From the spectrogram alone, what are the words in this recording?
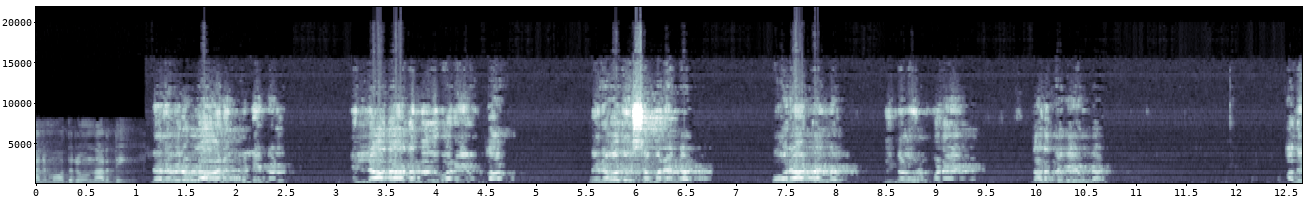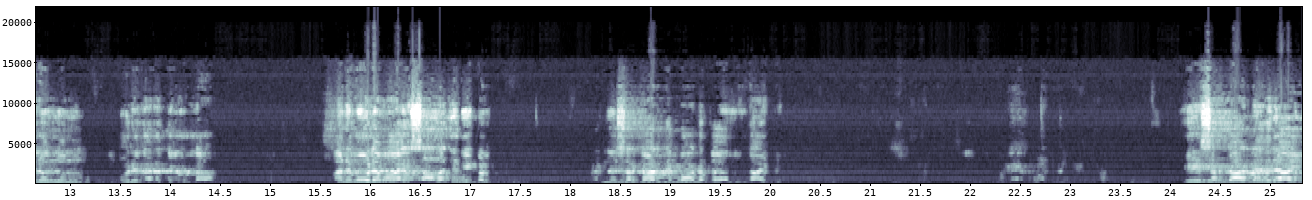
അനുമോദനവും നടത്തി. നിലവിലുള്ള ആനുകൂല്യങ്ങൾ ഇല്ലാതാകുന്നത് വരെയുള്ള നിരവധി സമരങ്ങൾ പോരാട്ടങ്ങൾ നിങ്ങൾ ഉൾപ്പെടെ നടത്തുകയുണ്ടായി. അതിലൊന്നും ഒരു തരത്തിലുള്ള അനുകൂലമായ സാഹചര്യങ്ങളും ഇന്ന് സർക്കാരിന്റെ ഭാഗത്ത് ഉണ്ടായിട്ടില്ല. ഈ സർക്കാരിനെതിരായി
